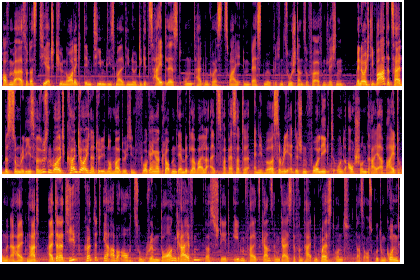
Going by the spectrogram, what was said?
Hoffen wir also, dass THQ Nordic dem Team diesmal die nötige Zeit lässt, um Titan Quest 2 im bestmöglichen Zustand zu veröffentlichen. Wenn ihr euch die Wartezeit bis zum Release versüßen wollt, könnt ihr euch natürlich nochmal durch den Vorgänger kloppen, der mittlerweile als verbesserte Anniversary Edition vorliegt und auch schon drei Erweiterungen erhalten hat. Alternativ könntet ihr aber auch zu Grim Dawn greifen. Das steht ebenfalls ganz im Geiste von Titan Quest und das aus gutem Grund.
